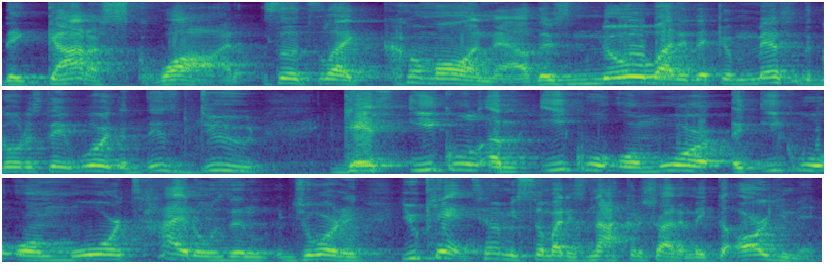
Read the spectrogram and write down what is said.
They got a squad, so it's like, come on now. There's nobody that can mess with the Golden State Warriors. If this dude gets equal, um, equal or more, uh, equal or more titles than Jordan, you can't tell me somebody's not gonna try to make the argument.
